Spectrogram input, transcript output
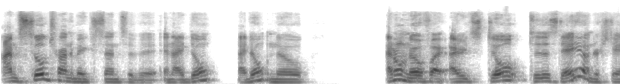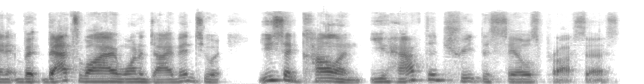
I'm still trying to make sense of it. And I don't I don't know, I don't know if I, I still to this day understand it, but that's why I want to dive into it. You said, Colin, you have to treat the sales process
